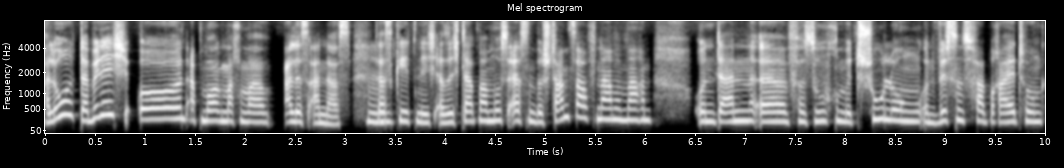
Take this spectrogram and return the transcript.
Hallo, da bin ich und ab morgen machen wir alles anders. Hm. Das geht nicht. Also ich glaube, man muss erst eine Bestandsaufnahme machen und dann äh, versuchen mit Schulungen und Wissensverbreitung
